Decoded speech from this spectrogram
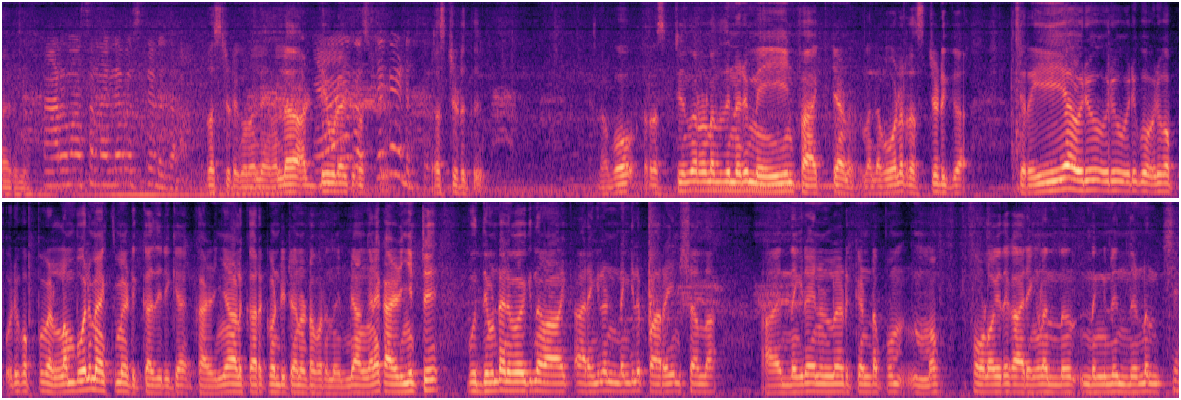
ആയിരുന്നു. റെസ്റ്റ് എടുക്കണം. അല്ലേ? നല്ല അടിപൊളിയായിട്ട് റെസ്റ്റ് എടുത്ത്. അപ്പോൾ റെസ്റ്റ് എന്ന് പറയുന്നത് ഇതിനൊരു മെയിൻ ഫാക്റ്റാണ് നല്ലപോലെ റെസ്റ്റ് എടുക്കുക. ചെറിയ ഒരു ഒരു ഒരു ഒരു കപ്പ് ഒരു കപ്പ് വെള്ളം പോലും മാക്സിമം എടുക്കാതിരിക്കുക. കഴിഞ്ഞ ആൾക്കാർക്ക് വേണ്ടിയിട്ടാണ് കേട്ടോ പറയുന്നത്. പിന്നെ അങ്ങനെ കഴിഞ്ഞിട്ട് ബുദ്ധിമുട്ട് അനുഭവിക്കുന്ന ആരെങ്കിലും ഉണ്ടെങ്കിൽ പറയും ഇൻഷല്ല എന്തെങ്കിലും അതിനുള്ള എടുക്കേണ്ടപ്പം ഉമ്മ ഫോളോ ചെയ്ത കാര്യങ്ങൾ എന്ത് എന്തെങ്കിലും എന്തുണ്ടെന്ന് പക്ഷേ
